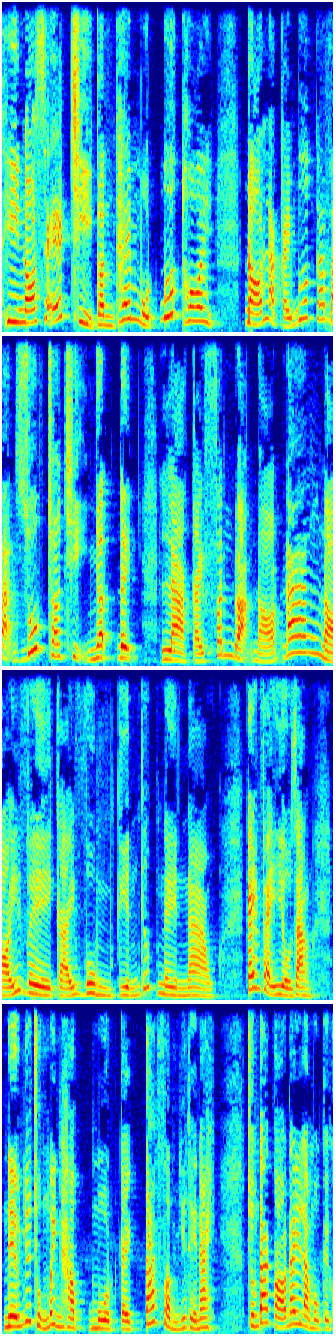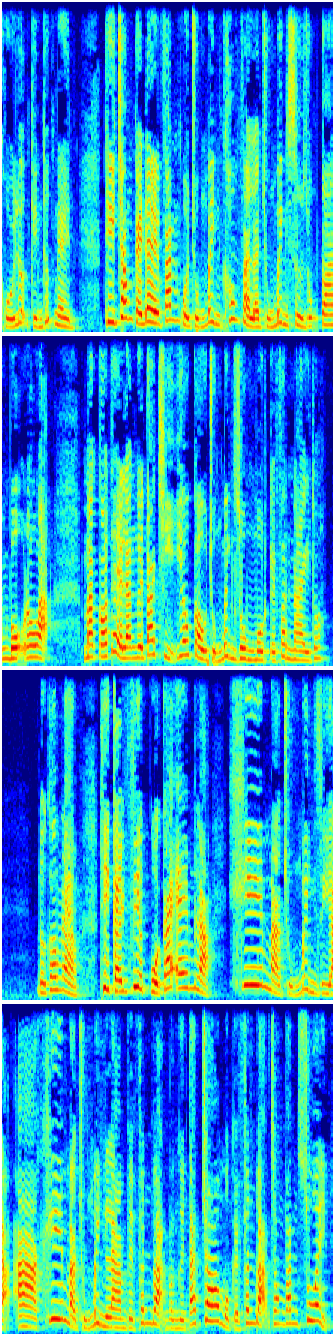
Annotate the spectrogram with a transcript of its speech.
thì nó sẽ chỉ cần thêm một bước thôi. Đó là cái bước các bạn giúp cho chị nhận định là cái phân đoạn đó đang nói về cái vùng kiến thức nền nào. Các em phải hiểu rằng nếu như chúng mình học một cái tác phẩm như thế này, Chúng ta có đây là một cái khối lượng kiến thức nền, Thì trong cái đề văn của chúng mình không phải là chúng mình sử dụng toàn bộ đâu ạ, Mà có thể là người ta chỉ yêu cầu chúng mình dùng một cái phần này thôi được không nào? Thì cái việc của các em là khi mà chúng mình gì ạ? À khi mà chúng mình làm về phân đoạn và người ta cho một cái phân đoạn trong văn xuôi,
